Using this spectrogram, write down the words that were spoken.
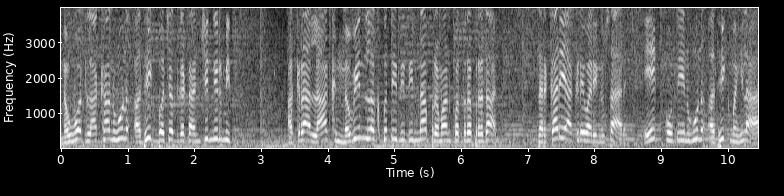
नव्वद लाखांहून अधिक बचत गटांची निर्मिती. अकरा लाख नवीन लखपती दिदींना प्रमाणपत्र प्रदान. सरकारी आकडेवारीनुसार एक कोटींहून अधिक महिला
